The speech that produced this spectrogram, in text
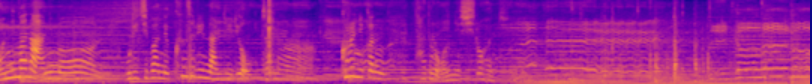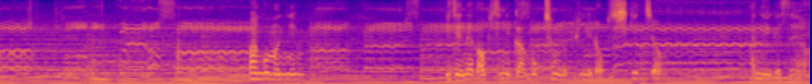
언니만 아니면 우리 집안에 큰 소리 날 일이 없잖아. 그러니까 다들 언니 싫어하지. 왕고모님, 이제 내가 없으니까 목청 높일 일 없으시겠죠? 안녕히 계세요.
